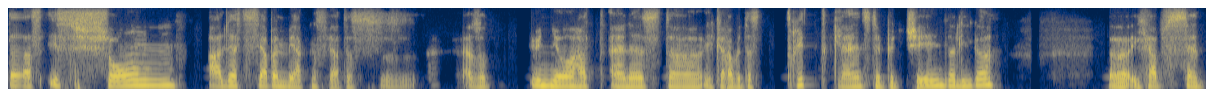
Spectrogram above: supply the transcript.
das ist schon alles sehr bemerkenswert. Das, also Unio hat eines der, ich glaube, das drittkleinste Budget in der Liga. Äh, ich habe seit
